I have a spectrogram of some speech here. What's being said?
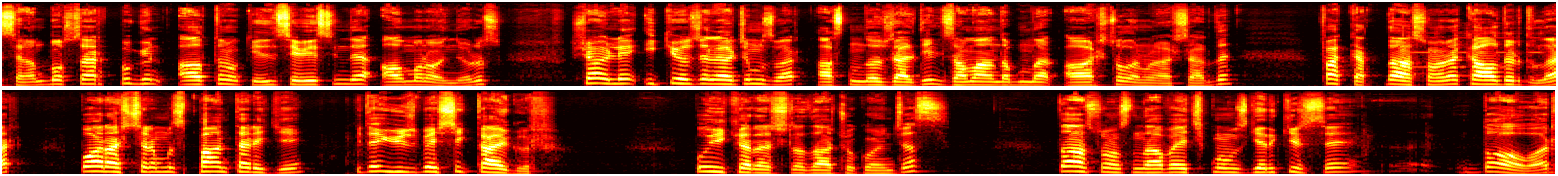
selam dostlar. Bugün 6.7 seviyesinde Alman oynuyoruz. Şöyle iki özel aracımız var. Aslında özel değil. Zamanında bunlar ağaçta olan araçlardı. Fakat daha sonra kaldırdılar. Bu araçlarımız Panther 2, bir de 105'lik Tiger. Bu iki araçla daha çok oynayacağız. Daha sonrasında havaya çıkmamız gerekirse Doğa var.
